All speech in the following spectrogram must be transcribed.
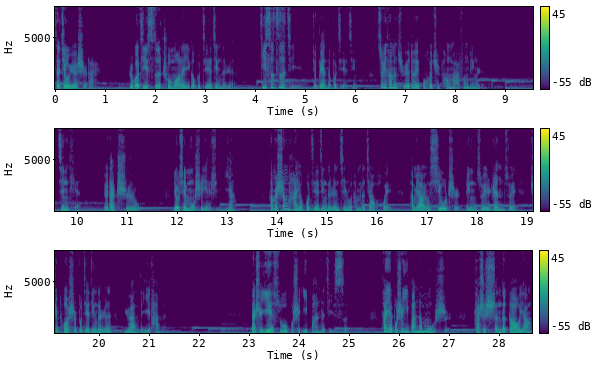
在旧约时代，如果祭司触摸了一个不洁净的人，祭司自己就变得不洁净，所以他们绝对不会去碰麻风病人。今天对待耻辱，有些牧师也是一样。他们生怕有不洁净的人进入他们的教会，他们要用羞耻、定罪、认罪去迫使不洁净的人远离他们。但是耶稣不是一般的祭司，他也不是一般的牧师，他是神的羔羊，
